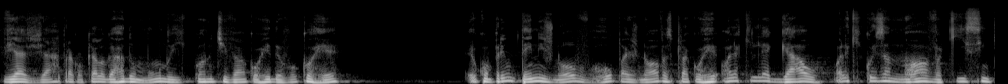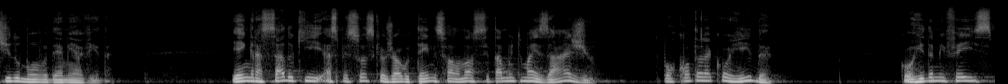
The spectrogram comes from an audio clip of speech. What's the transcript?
viajar para qualquer lugar do mundo e quando tiver uma corrida eu vou correr. Eu comprei um tênis novo, roupas novas para correr. Olha que legal, olha que coisa nova, que sentido novo dei à minha vida. E é engraçado que as pessoas que eu jogo tênis falam: Nossa, você está muito mais ágil por conta da corrida. Corrida me fez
